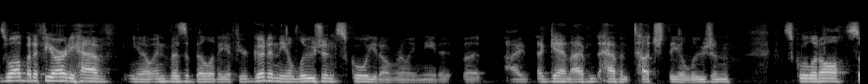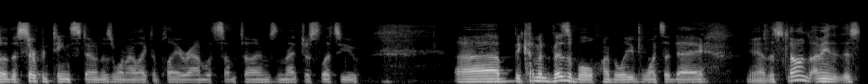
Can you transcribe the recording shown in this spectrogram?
as well. But if you already have, you know, invisibility, if you're good in the illusion school, you don't really need it. But I, again, I haven't touched the illusion school at all. So the Serpentine Stone is one I like to play around with sometimes, and that just lets you uh, become invisible, I believe, once a day. Yeah, the stones. I mean, the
